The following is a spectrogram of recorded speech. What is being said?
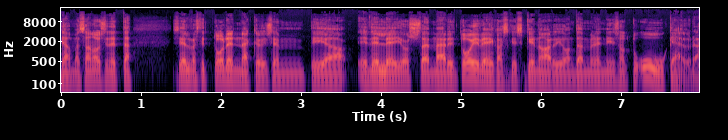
Ja mä sanoisin, että selvästi todennäköisempi ja edelleen jossain määrin toiveikaskin skenaario on tämmöinen niin sanottu U-käyrä.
